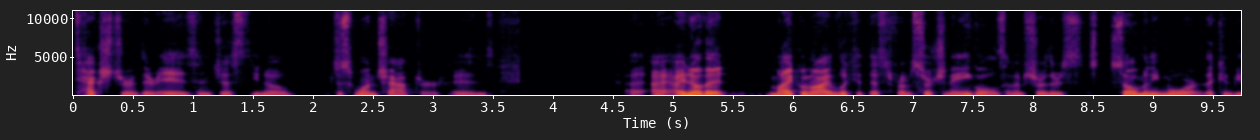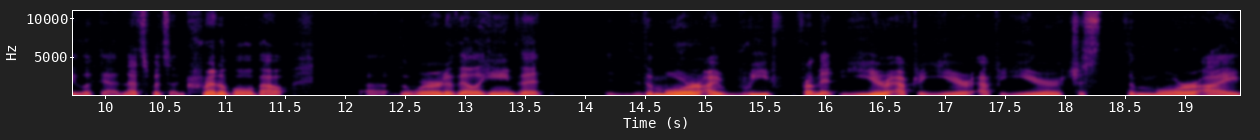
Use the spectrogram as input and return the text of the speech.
texture there is in just you know just one chapter. And I, I know that Michael and I looked at this from certain angles, and I'm sure there's so many more that can be looked at. And that's what's incredible about uh, the word of Elohim that the more I read from it year after year after year, just the more I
